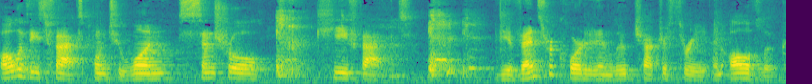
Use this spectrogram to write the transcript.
all of these facts point to one central key fact. The events recorded in Luke chapter 3 and all of Luke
